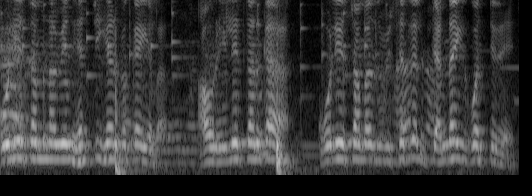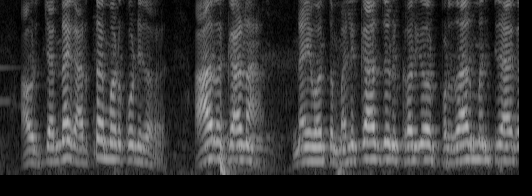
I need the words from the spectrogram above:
ಕೋಲಿ ಸಂಬಂಧ ನಾವೇನು ಹೆಚ್ಚಿಗೆ ಹೇಳಬೇಕಾಗಿಲ್ಲ. ಅವ್ರು ಇಲ್ಲಿ ತನಕ ಕೋಲಿ ಸಮಾಜದ ವಿಷಯದಲ್ಲಿ ಚೆನ್ನಾಗಿ ಗೊತ್ತಿದೆ. ಅವ್ರು ಚೆನ್ನಾಗಿ ಅರ್ಥ ಮಾಡ್ಕೊಂಡಿದ್ದಾರೆ ಆದ ಕಾರಣ ನಾ ಇವತ್ತು ಮಲ್ಲಿಕಾರ್ಜುನ ಖರ್ಗೆ ಅವರು ಪ್ರಧಾನಮಂತ್ರಿ ಆಗ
